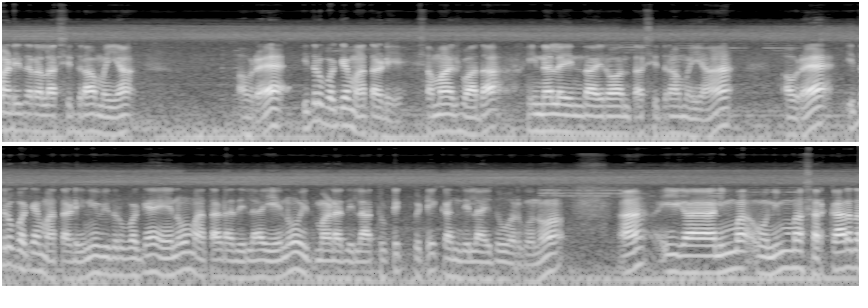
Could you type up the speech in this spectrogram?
ಮಾಡಿದಾರಲ್ಲ ಸಿದ್ದರಾಮಯ್ಯ, ಅವರೇ, ಇದ್ರ ಬಗ್ಗೆ ಮಾತಾಡಿ. ಸಮಾಜವಾದ ಹಿನ್ನೆಲೆಯಿಂದ ಇರೋವಂಥ ಸಿದ್ದರಾಮಯ್ಯ, ಅವರೇ, ಇದ್ರ ಬಗ್ಗೆ ಮಾತಾಡಿ. ನೀವು ಇದ್ರ ಬಗ್ಗೆ ಏನೂ ಮಾತಾಡೋದಿಲ್ಲ, ಏನೂ ಇದು ಮಾಡೋದಿಲ್ಲ, ತುಟಿಕ್ ಪಿಟಿಕ್ ಅಂದಿಲ್ಲ ಇದುವರೆಗೂ ಈಗ ನಿಮ್ಮ ನಿಮ್ಮ ಸರ್ಕಾರದ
